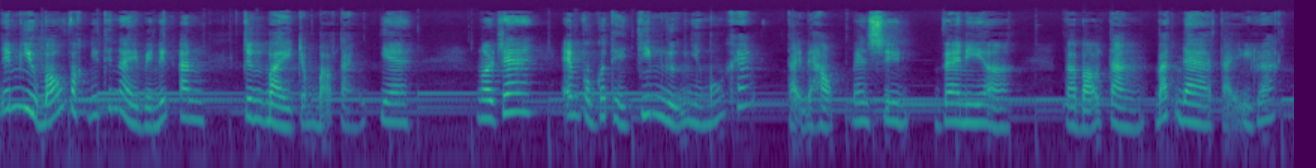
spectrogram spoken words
đem nhiều báu vật như thế này về nước Anh trưng bày trong bảo tàng quốc gia. Ngoài ra, em còn có thể chiêm ngưỡng những món khác tại Đại học Pennsylvania và bảo tàng Baghdad tại Iraq.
